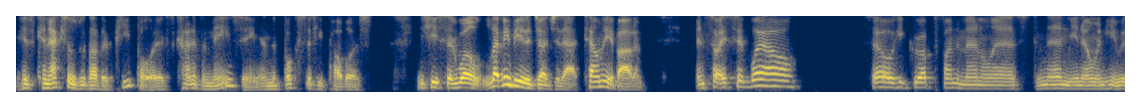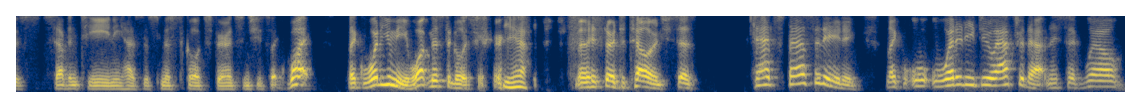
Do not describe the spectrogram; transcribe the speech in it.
his connections with other people. It's kind of amazing, and the books that he published. And she said, Well, let me be the judge of that. Tell me about him. And so I said, Well, so he grew up fundamentalist. And then, you know, when he was 17, he has this mystical experience. And she's like, What? Like, what do you mean? What mystical experience? Yeah. Then I start to tell her, and she says, That's fascinating. Like, what did he do after that? And I said, Well,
